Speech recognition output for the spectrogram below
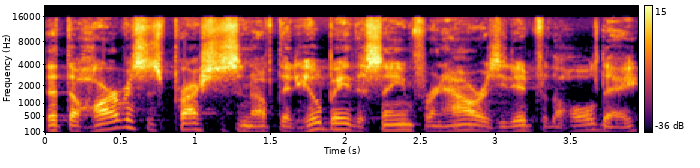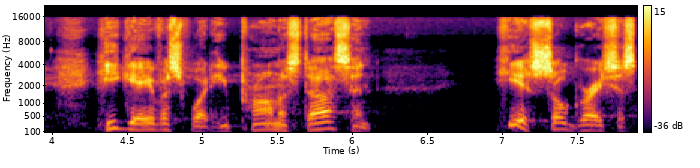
That the harvest is precious enough that he'll pay the same for an hour as he did for the whole day. He gave us what he promised us, and he is so gracious.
